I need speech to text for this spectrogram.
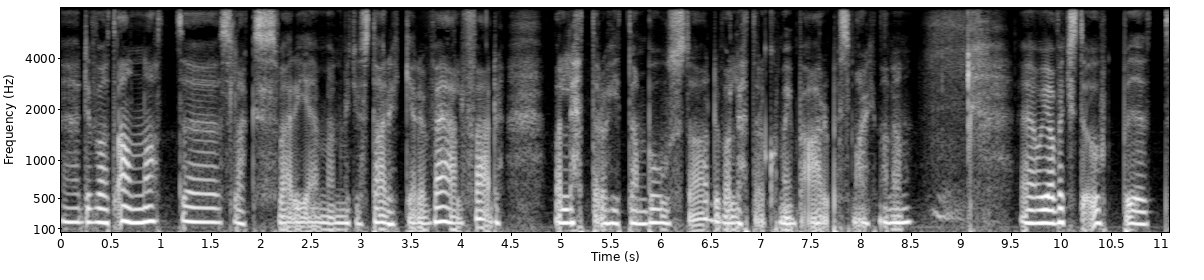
Eh, det var ett annat eh, slags Sverige med en mycket starkare välfärd. Det var lättare att hitta en bostad, det var lättare att komma in på arbetsmarknaden. Eh, och jag växte upp i ett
